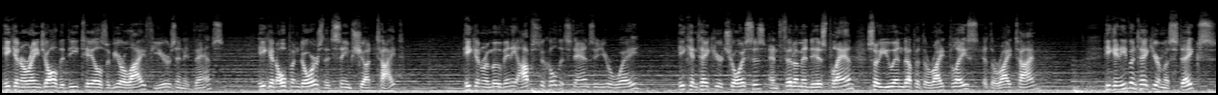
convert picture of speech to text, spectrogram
He can arrange all the details of your life years in advance. He can open doors that seem shut tight. He can remove any obstacle that stands in your way. He can take your choices and fit them into His plan so you end up at the right place at the right time. He can even take your mistakes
